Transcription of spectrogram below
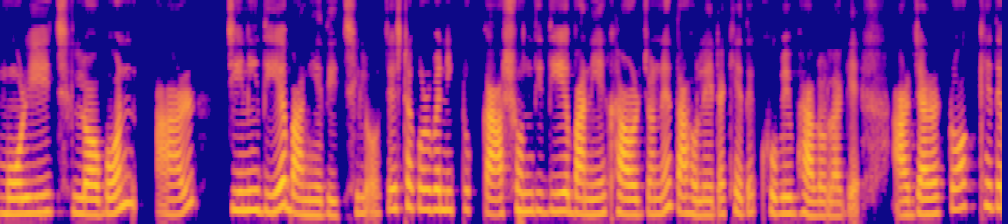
মরিচ, লবণ আর চিনি দিয়ে বানিয়ে দিচ্ছিল। চেষ্টা করবেন একটু কাসন্দি দিয়ে বানিয়ে খাওয়ার জন্যে, তাহলে এটা খেতে খুবই ভালো লাগে। আর যারা টক খেতে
